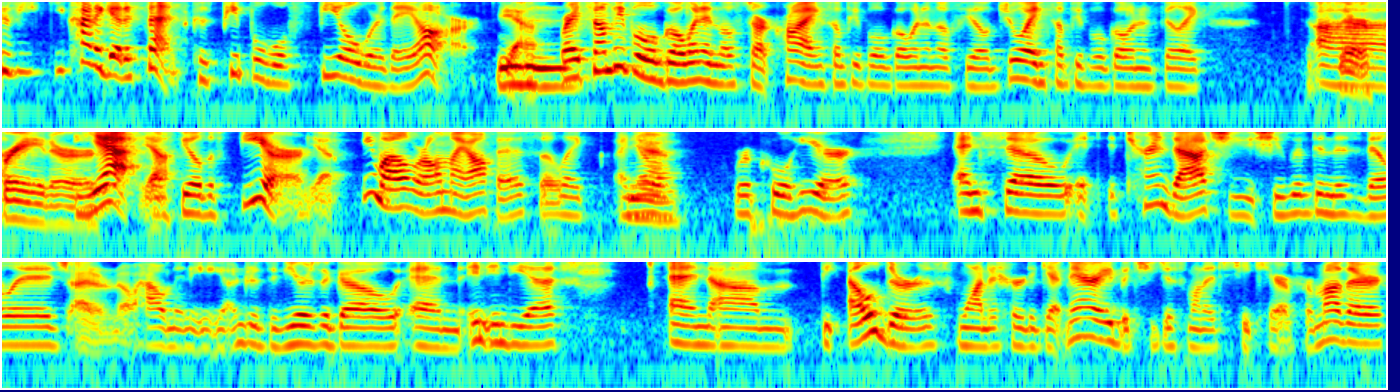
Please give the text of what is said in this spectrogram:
because you, you kind of get a sense because people will feel where they are yeah. Mhm. right some people will go in and they'll start crying some people will go in and they'll feel joy and some people will go in and feel like uh, They're afraid or yeah, yeah. feel the fear Yeah. meanwhile we're all in my office so like i know Yeah. we're cool here and so it, it turns out she she lived in this village i don't know how many hundreds of years ago and in india and um, the elders wanted her to get married but she just wanted to take care of her mother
